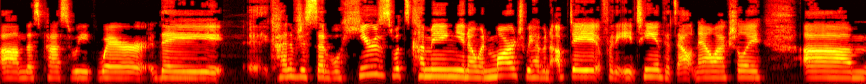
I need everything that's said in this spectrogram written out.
um, this past week where they kind of just said, well, here's what's coming, you know, in March. We have an update for the 18th. It's out now, actually. Um,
